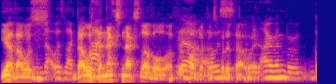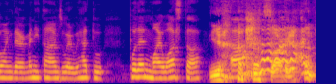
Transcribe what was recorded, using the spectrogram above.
Yeah, that was that was like that was the next next level of yeah, Republic. Let's was, put it that I way. Mean, I remember going there many times where we had to pull in my wasta. Yeah, uh, sorry. and,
